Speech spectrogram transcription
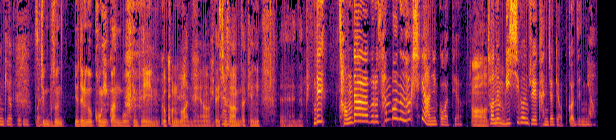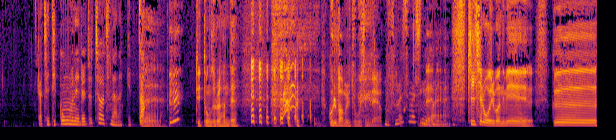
이런- 기억들이 있죠. 아, 지금 무슨 예전에 그 공익 광고 캠페인 그거 보는 것 같네요. 네. 죄송합니다. 괜히 에, 네. 근데 정답으로 3번은 확실히 아닐 것 같아요. 아, 저는 그래요? 미시건주에 간 적이 없거든요. 그러니까 제 뒷공무니를 쫓아오진 않았겠죠? 네. 뒤통수를 한대 꿀밤을 주고 싶네요. 무슨 말씀하시는 거예요? 7751번님이 그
